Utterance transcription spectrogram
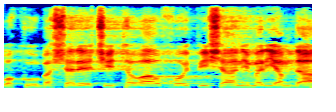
وەکو بەشەرێکی تەواو خۆی پیشانی مەریەمدا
